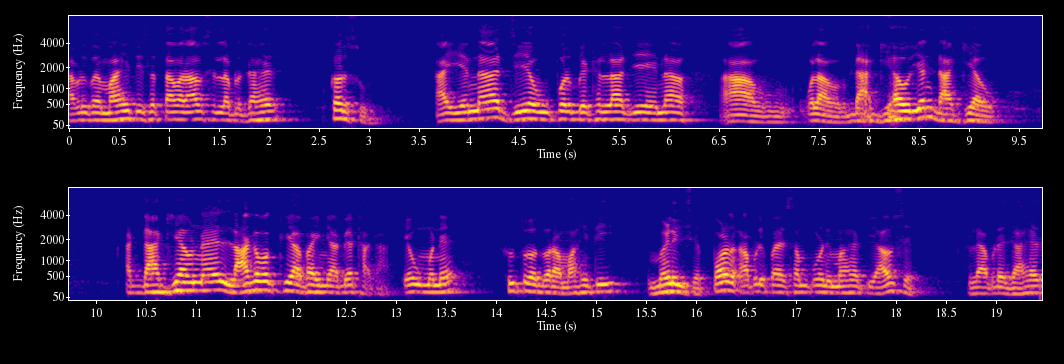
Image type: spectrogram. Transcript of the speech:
આપણી પાસે માહિતી સત્તાવાર આવશે એટલે આપણે જાહેર કરશું. આ એના જે ઉપર બેઠેલા જે એના આ ઓલા ડાઘિયાઓ રહ્યા ને ડાઘિયાઓ આ ડાઘિયાઓના લાગવગથી આ ભાઈ ત્યાં બેઠા હતા. એવું મને સૂત્રો દ્વારા માહિતી મળી છે. પણ આપણી પાસે સંપૂર્ણ માહિતી આવશે. એટલે આપણે જાહેર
